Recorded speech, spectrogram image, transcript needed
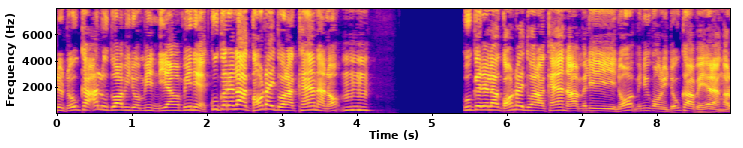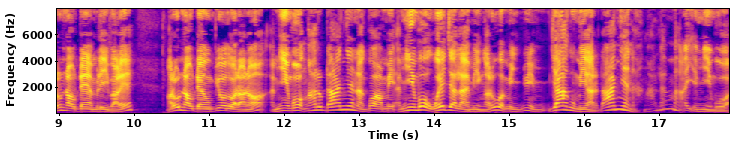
လို့ဒုက္ခအဲ့လိုသွားပြီးတော့မင်းနေရာမပေးနဲ့ကူကရလာခေါင်းတိုက်သွားတာခမ်းတာနော်อืมကူကဲလာခေါင်းတိုက်သွားတာခန်းနာမလီနော်မင်းတို့ကောင်တွေဒုက္ခပဲအဲ့ဒါငါတို့နောက်တန်းမလီပါလေ ငါတို့နောက်တန်းကိုပြောသွားတာနော်အမြင်ဘောငါတို့တားညံ့တာကွာမင်းအမြင်ဘောဝဲကြလာမင်းငါတို့ကမင်းမင်းရကူမရတာတားညံ့တာငါလည်းမအဲ့အမြင်ဘောက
